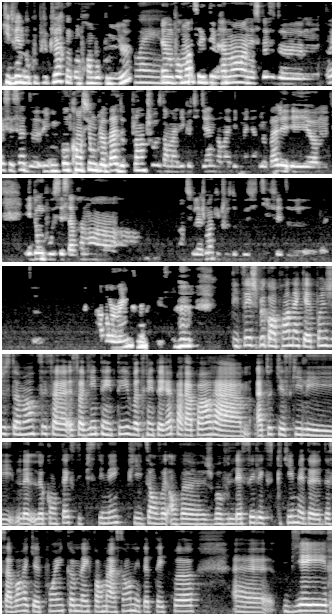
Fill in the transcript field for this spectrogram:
qui deviennent beaucoup plus claires, qu'on comprend beaucoup mieux. Ouais. Et pour moi, ça a été vraiment une espèce de, oui, c'est ça, de, une compréhension globale de plein de choses dans ma vie quotidienne, dans ma vie de manière globale. Et, et, euh, et donc, c'est ça vraiment un, un, soulagement, quelque chose de positif et de, de Puis, tu sais, je peux comprendre à quel point, justement, tu sais, ça, ça vient teinter votre intérêt par rapport à, à tout ce qui est les, le, contexte épistémique. Puis, tu sais, on va, on va, je vais vous laisser l'expliquer, mais de, de savoir à quel point, comme l'information n'était peut-être pas bien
